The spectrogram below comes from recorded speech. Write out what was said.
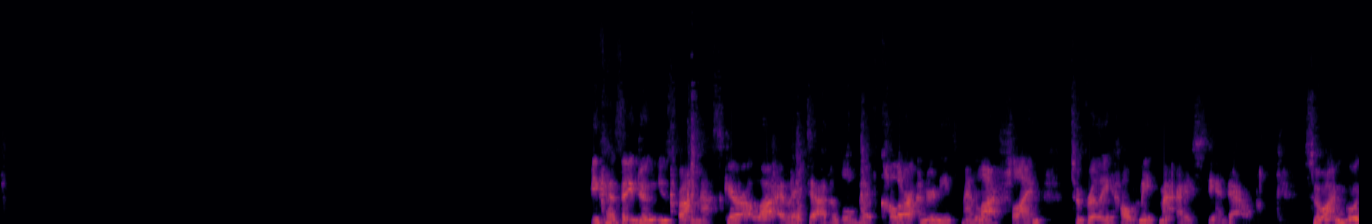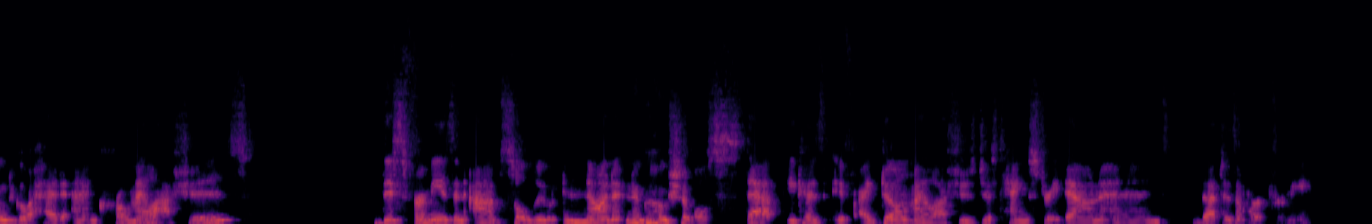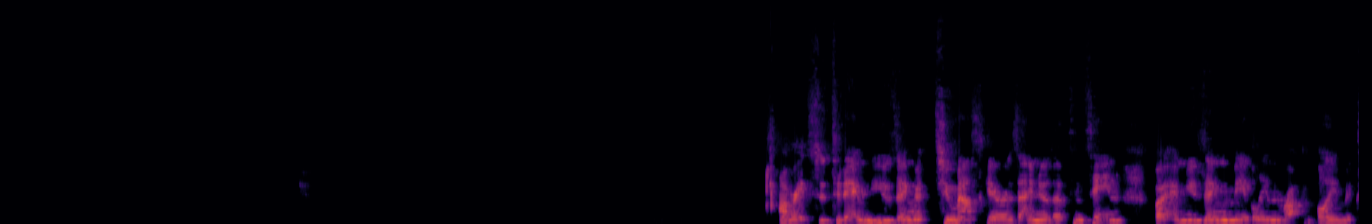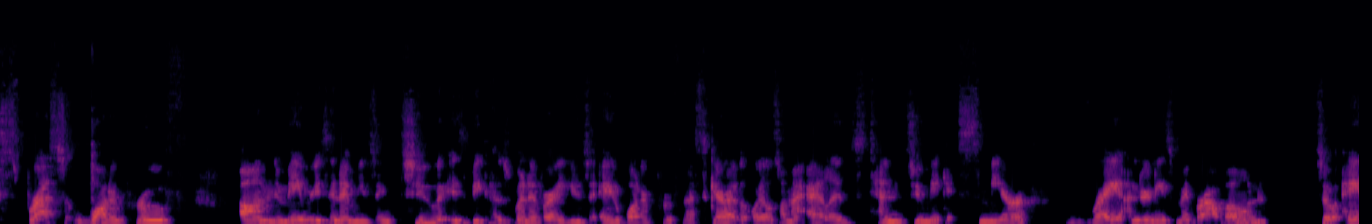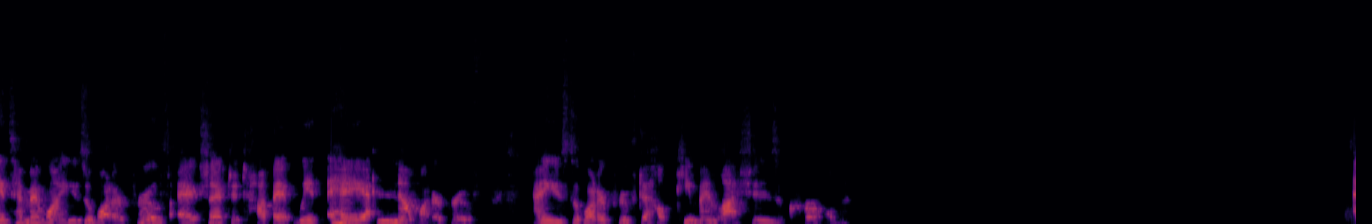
Because I don't use Bond mascara a lot, I like to add a little bit of color underneath my lash line to really help make my eyes stand out. So I'm going to go ahead and curl my lashes. This for me is an absolute non-negotiable step because if I don't, my lashes just hang straight down and that doesn't work for me. All right, so today I'm using two mascaras. I know that's insane, but I'm using Maybelline the Rocket Volume Express Waterproof. Um, the main reason I'm using two is because whenever I use a waterproof mascara, the oils on my eyelids tend to make it smear right underneath my brow bone. So anytime I want to use a waterproof, I actually have to top it with a non-waterproof. I use the waterproof to help keep my lashes curled.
